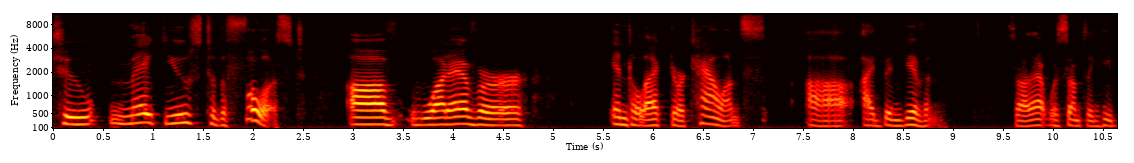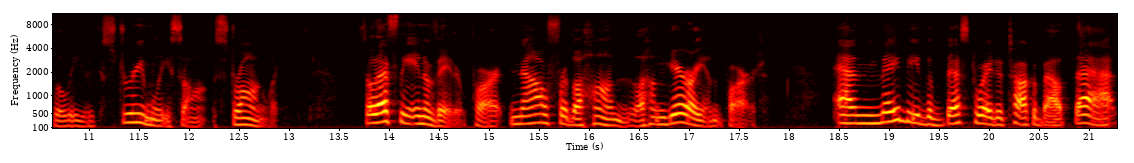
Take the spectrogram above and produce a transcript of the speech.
to make use to the fullest of whatever intellect or talents uh, I'd been given. So that was something he believed extremely so strongly. So that's the innovator part. Now for the Hun, the Hungarian part. And maybe the best way to talk about that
